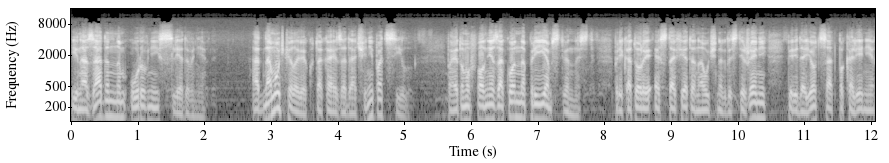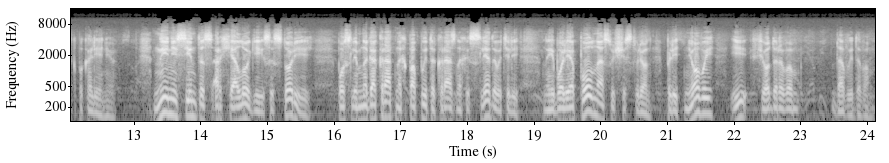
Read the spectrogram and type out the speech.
и на заданном уровне исследования. Одному человеку такая задача не под силу, поэтому вполне законна преемственность, при которой эстафета научных достижений передается от поколения к поколению. Ныне синтез археологии с историей после многократных попыток разных исследователей наиболее полно осуществлен Плетневой и Федоровым Давыдовым.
